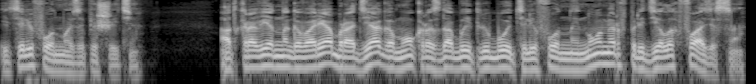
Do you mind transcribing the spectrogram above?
И телефон мой запишите. Откровенно говоря, бродяга мог раздобыть любой телефонный номер в пределах фазиса,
